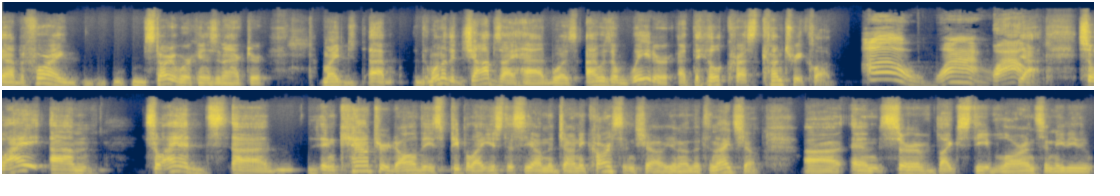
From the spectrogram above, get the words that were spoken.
uh, before I started working as an actor, my uh, one of the jobs I had was I was a waiter at the Hillcrest Country Club. Oh wow! Wow! Yeah, so I um, so I had uh, encountered all these people I used to see on the Johnny Carson show, you know, the Tonight Show, uh, and served like Steve Lawrence and Eydie,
